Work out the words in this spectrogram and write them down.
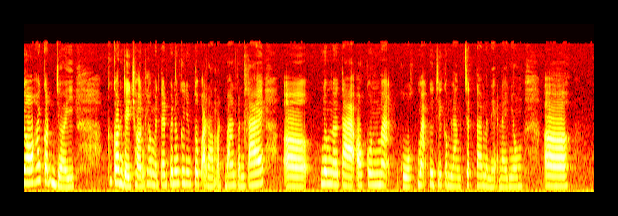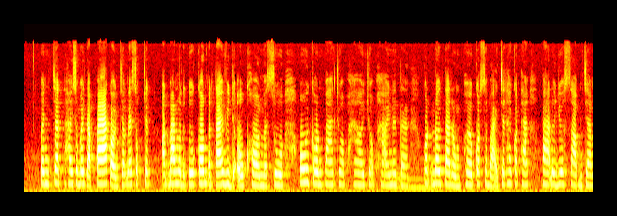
យកហើយគាត់និយាយគឺគាត់និយាយច្រើនខ្លាំងមែនតើពេលហ្នឹងគឺខ្ញុំទប់អារម្មណ៍អត់បានប៉ុន្តែអឺខ្ញុំនៅតែអរគុណម៉ាក់ព្រោះម៉ាក់គឺជាកម្លាំងចិត្តតែម្នាក់ដែលខ្ញុំអឺ ពេញចិត្តហើយសូម្បីតាប៉ាក៏អញ្ចឹងដែរសុខចិត្តអត់បានមកទទួលកូនប៉ុន្តែវីដេអូខលមកសួរអូយកូនប៉ាជាប់ហើយជាប់ហើយនៅតែគាត់ដូចតែរំភើបគាត់សប្បាយចិត្តហើយគាត់ថាប៉ាដូចយកសពអញ្ចឹង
